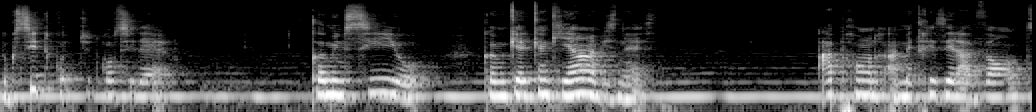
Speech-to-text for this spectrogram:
Donc si tu te considères comme une CEO comme quelqu'un qui a un business. Apprendre à maîtriser la vente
